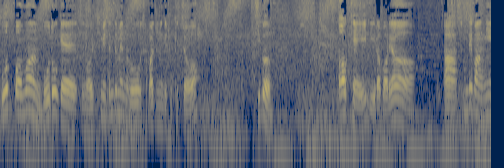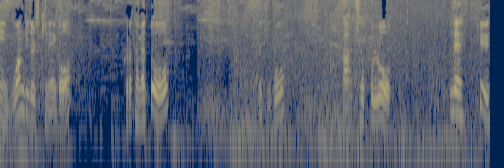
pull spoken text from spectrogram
두호범은 못 오게 지금 얼티밋 샌드맨으로 잡아주는 게 좋겠죠. 지금. 오케이, 밀어버려. 아, 상대방이 무한기절 시키네, 이거. 그렇다면 또, 해주고, 아, 지옥불로. 근데, 힐.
